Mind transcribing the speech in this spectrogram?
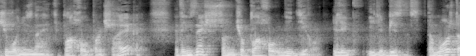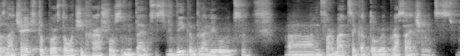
ничего не знаете плохого про человека, это не значит, что он ничего плохого не делал. Или, или бизнес. Это может означать, что просто очень хорошо заметаются следы и контролируется а, информация, которая просачивается.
